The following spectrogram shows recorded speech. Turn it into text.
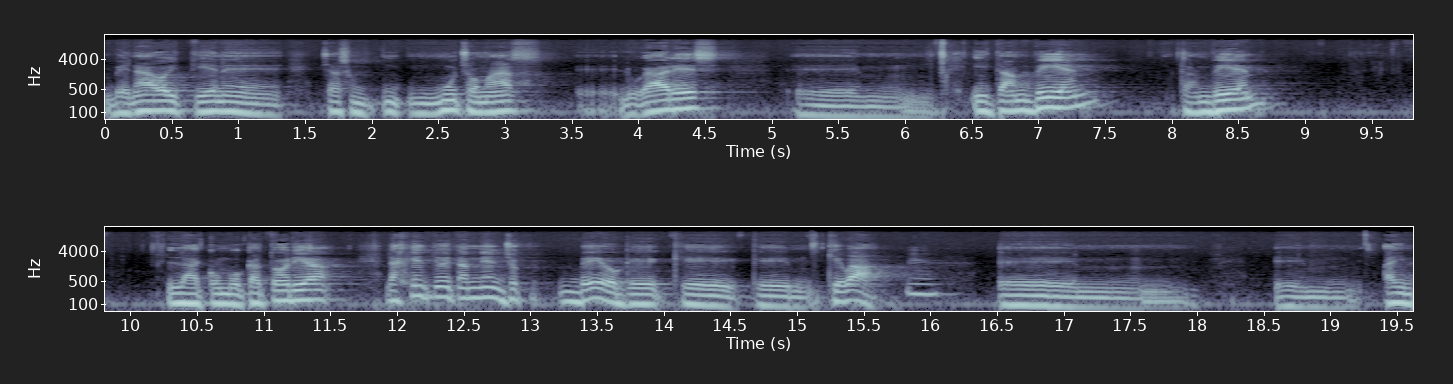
Venado hoy tiene ya mucho más lugares y también también la convocatoria. La gente hoy también, yo veo que, que, va. Mm. Em, em,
